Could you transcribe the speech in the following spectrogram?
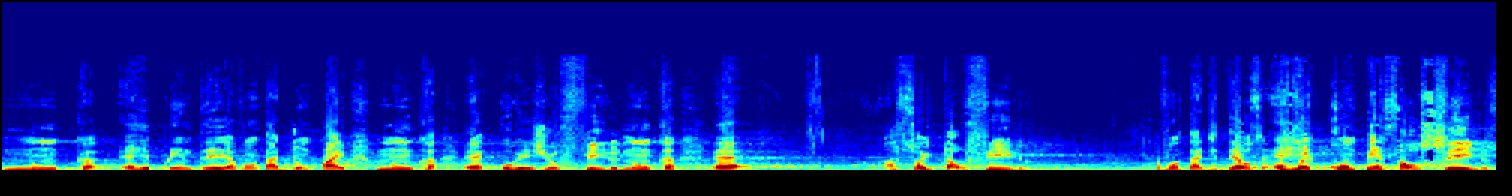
nunca é repreender, a vontade de um pai nunca é corrigir o filho, nunca é açoitar o filho. A vontade de Deus é recompensar os filhos.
